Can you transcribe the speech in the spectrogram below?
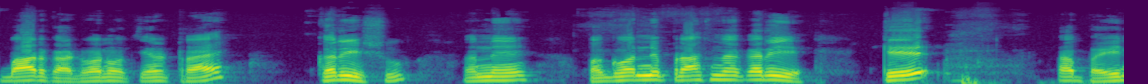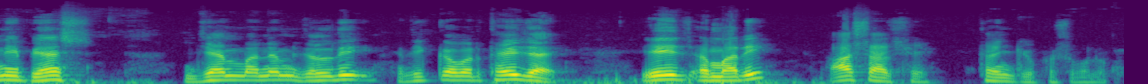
બહાર કાઢવાનો અત્યારે ટ્રાય કરીશું. અને ભગવાનને પ્રાર્થના કરીએ કે આ ભાઈની ભેંસ જેમ બને એમ જલ્દી રિકવર થઈ જાય. એ જ અમારી આશા છે. થેન્ક યુ પશુપાલક.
